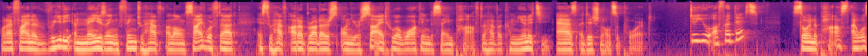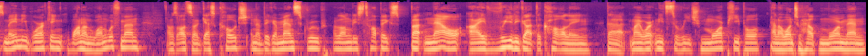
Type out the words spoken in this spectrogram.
What I find a really amazing thing to have alongside with that is to have other brothers on your side who are walking the same path, to have a community as additional support. Do you offer this? So in the past, I was mainly working one on one with men. I was also a guest coach in a bigger men's group along these topics. But now I really got the calling that my work needs to reach more people and I want to help more men.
